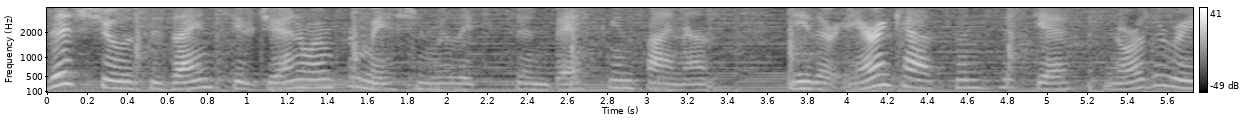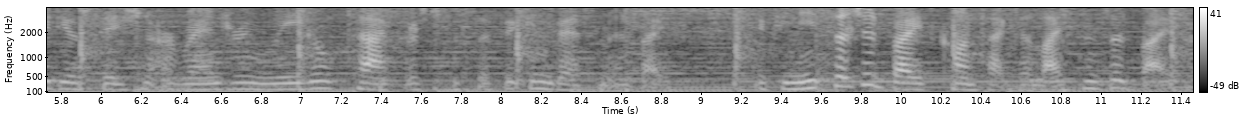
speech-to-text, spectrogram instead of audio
This show is designed to give general information related to investing and finance. Neither Aaron Katsman, his guests, nor the radio station are rendering legal, tax, or specific investment advice. If you need such advice, contact a licensed advisor.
